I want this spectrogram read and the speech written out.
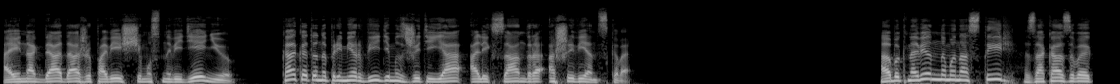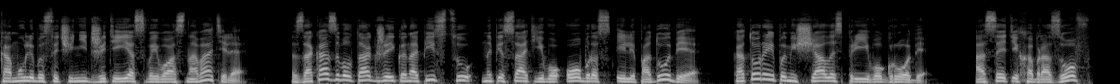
а иногда даже по вещему сновидению, как это, например, видим из жития Александра Ошивенского – Обыкновенно монастырь, заказывая кому-либо сочинить житие своего основателя, заказывал также иконописцу написать его образ или подобие, которое помещалось при его гробе, а с этих образов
